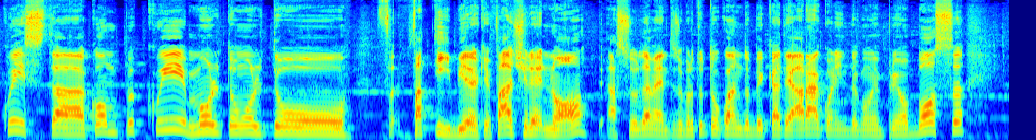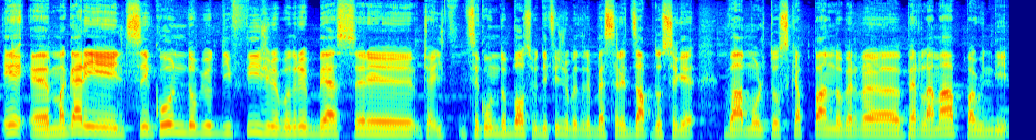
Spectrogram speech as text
questa comp qui, molto molto fattibile, perché facile no, assolutamente, soprattutto quando beccate Araconid come primo boss e eh, magari il secondo più difficile potrebbe essere cioè il secondo boss più difficile potrebbe essere Zapdos che va molto scappando per, per la mappa, quindi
